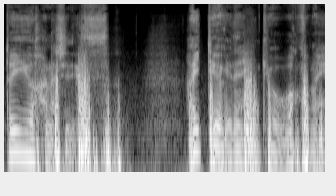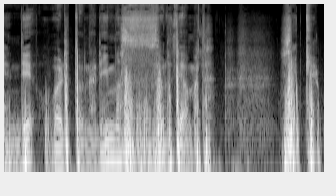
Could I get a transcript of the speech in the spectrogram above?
という話です。はい、というわけでね、今日はこの辺で終わりとなります。それではまた。したっけ？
